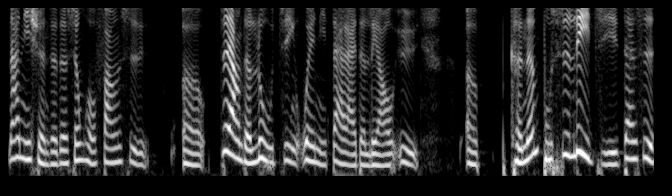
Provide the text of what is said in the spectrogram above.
那你选择的生活方式，呃，这样的路径为你带来的疗愈，呃，可能不是立即，但是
